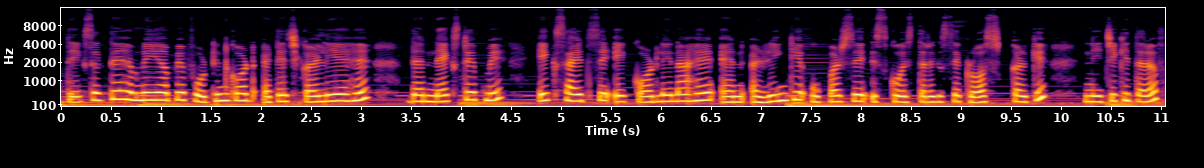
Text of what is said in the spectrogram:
तो देख सकते हैं, हमने यहाँ पे 14 कॉर्ड अटैच कर लिए हैं। देन नेक्स्ट स्टेप में एक साइड से एक कॉर्ड लेना है एंड रिंग के ऊपर से इसको इस तरह से क्रॉस करके नीचे की तरफ़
